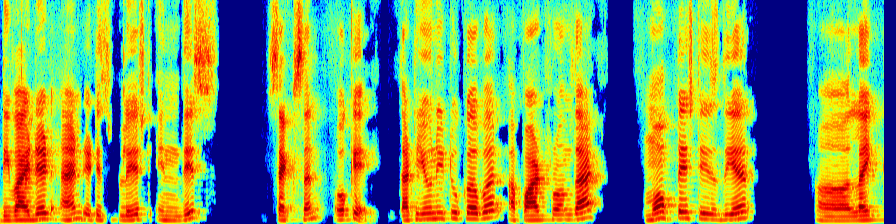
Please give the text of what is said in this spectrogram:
divided and it is placed in this section. Okay that you need to cover. Apart from that mock test is there uh, like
